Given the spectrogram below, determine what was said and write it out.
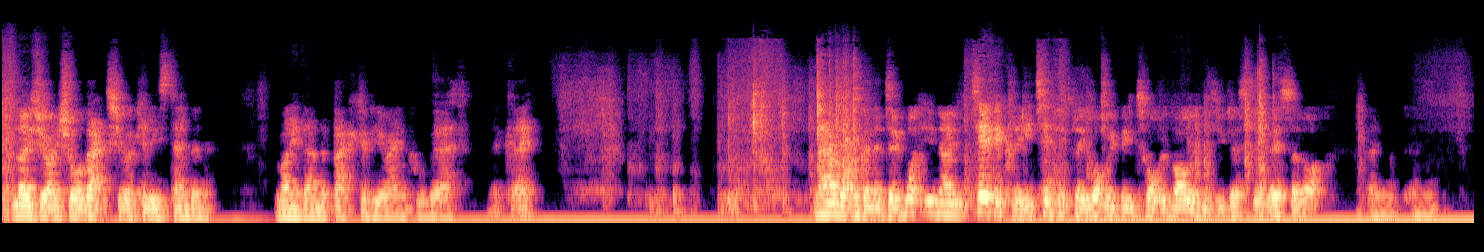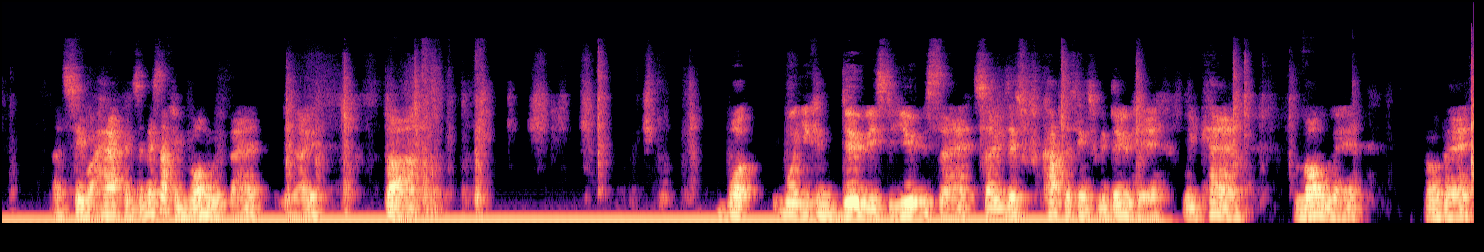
For those of you unsure, that's your Achilles tendon running down the back of your ankle there. Okay. Now what I'm going to do, what you know, typically, typically what we've been taught with rolling is you just do this a lot and, and and see what happens. And there's nothing wrong with that, you know. But what what you can do is to use that. So there's a couple of things we can do here. We can roll it for a bit,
